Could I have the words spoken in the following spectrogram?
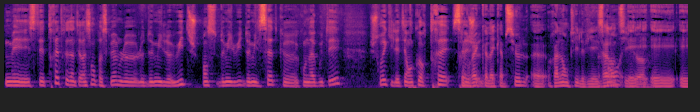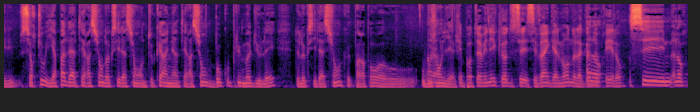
Mais c'était très très intéressant parce que même le, le 2008, je pense 2008-2007 que qu'on a goûté, je trouvais qu'il était encore très C'est très vrai jeune. que la capsule euh, ralentit le vieillissement Ralentit, et, quoi. et- et surtout il n'y a pas d'altération d'oxydation, en tout cas une altération beaucoup plus modulée de l'oxydation que par rapport au, au bouchon de liège. Et pour terminer, Claude, ces, ces vins également de la gamme de Alors, prix alors C'est alors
